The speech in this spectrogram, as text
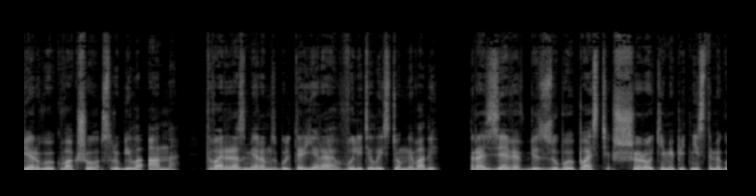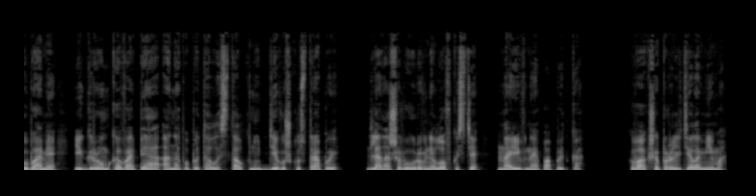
Первую квакшу срубила Анна. Тварь размером с бультерьера вылетела из темной воды. Раззявив беззубую пасть с широкими пятнистыми губами и громко вопя, она попыталась столкнуть девушку с тропы. Для нашего уровня ловкости — наивная попытка. Квакша пролетела мимо.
